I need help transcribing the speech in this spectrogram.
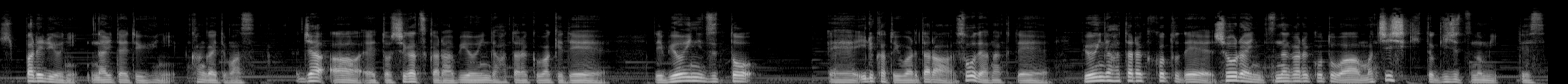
引っ張れるようになりたいというふうに考えてます。じゃあ、えっと、4月から病院で働くわけでで病院にずっと、えー、いるかと言われたらそうではなくて病院で働くことで将来につながることは、まあ、知識と技術のみです。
